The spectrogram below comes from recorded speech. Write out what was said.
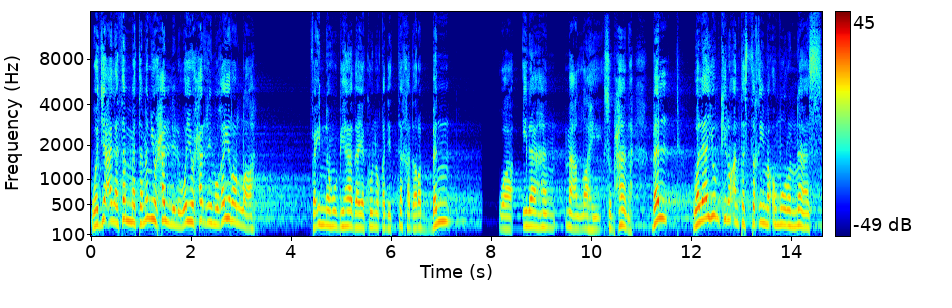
وجعل ثمة من يحلل ويحرم غير الله فإنه بهذا يكون قد اتخذ ربا وإلها مع الله سبحانه. بل ولا يمكن أن تستقيم أمور الناس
